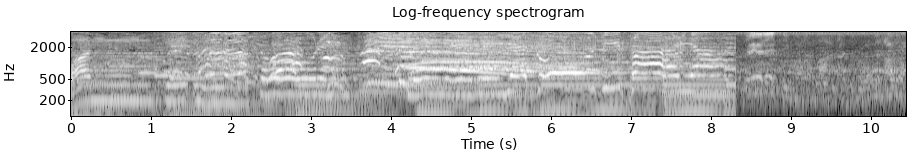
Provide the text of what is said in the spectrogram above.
Wanunu ke una sore Yongere ye koji paya ရရတဲ့အချိန်မှာတော့ဒါကျွန်တော်တို့နောက်တော့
